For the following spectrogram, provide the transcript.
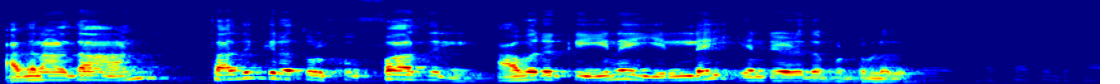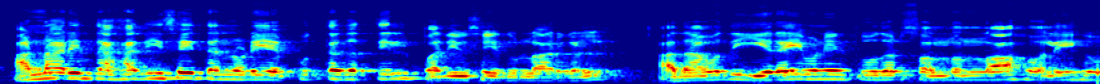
அதனால்தான் ததுக்கிரத்துல் ஹுஃபாஸில் அவருக்கு இணை இல்லை என்று எழுதப்பட்டுள்ளது. அன்னார் இந்த ஹதீஸை தன்னுடைய புத்தகத்தில் பதிவு செய்துள்ளார்கள். அதாவது இறைவனின் தூதர் சொல்லல்லாஹு அலைஹு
